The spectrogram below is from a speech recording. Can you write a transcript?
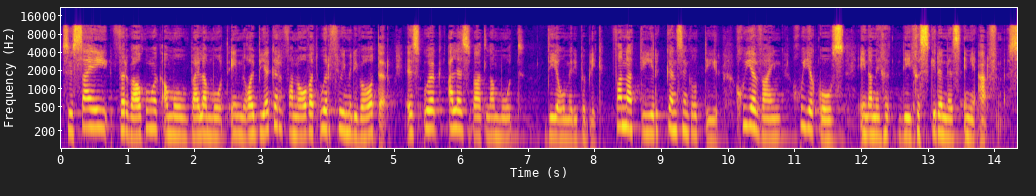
So sy verwelkom ook almal by Lamotte en daai beker van haar wat oorvloei met die water is ook alles wat Lamotte deel met die publiek. Van natuur, kuns en kultuur, goeie wyn, goeie kos en dan die, die geskiedenis en die erfenis.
